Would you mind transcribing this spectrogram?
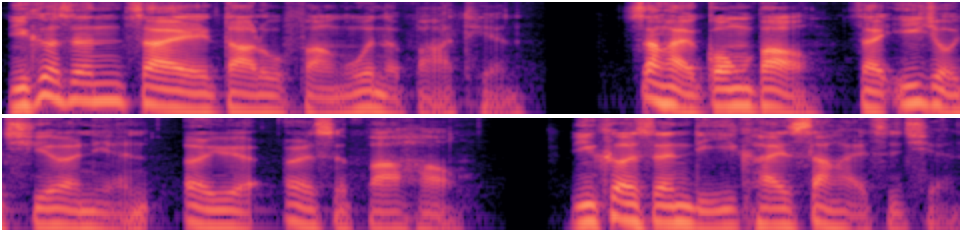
尼克森在大陆访问了八天，《上海公报》在一九七二年二月二十八号，尼克森离开上海之前，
